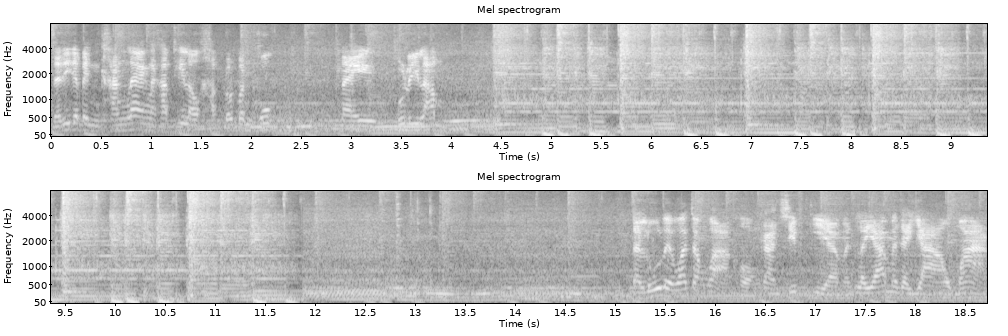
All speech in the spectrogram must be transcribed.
และนี่จะเป็นครั้งแรกนะครับ ที่เราขับรถบรรทุกในบุรีรัมย์แต่รู้เลยว่าจังหวะของการชิฟเกียร์มันระยะมันจะยาวมาก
